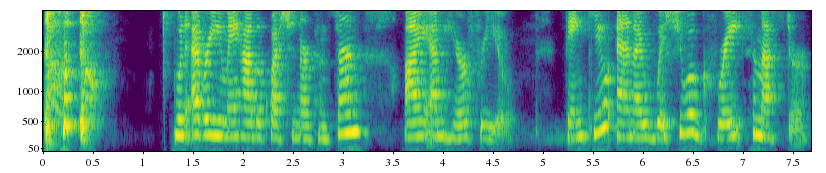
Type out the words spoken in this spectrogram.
whenever you may have a question or concern. I am here for you. Thank you, and I wish you a great semester.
